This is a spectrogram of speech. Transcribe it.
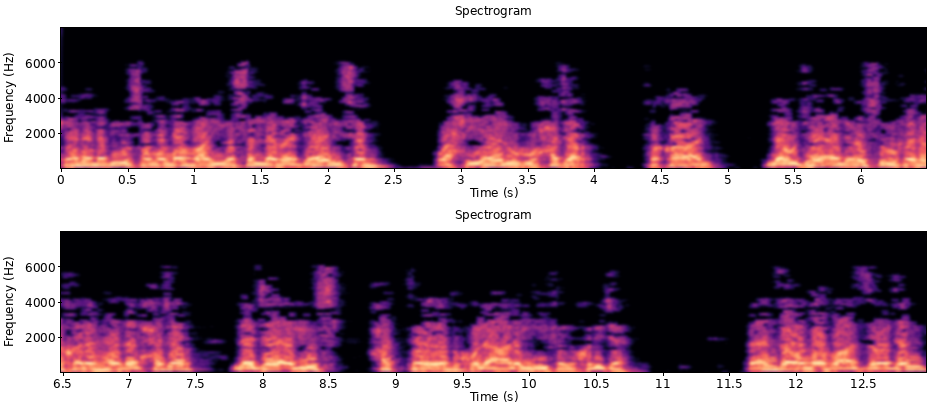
كان النبي صلى الله عليه وسلم جالسا وحياله حجر فقال لو جاء العسر فدخل هذا الحجر لجاء اليسر حتى يدخل عليه فيخرجه. فأنزل الله عز وجل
